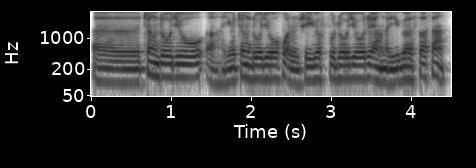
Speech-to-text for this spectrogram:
呃正周灸啊，一个正周灸或者是一个负周灸这样的一个色散。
